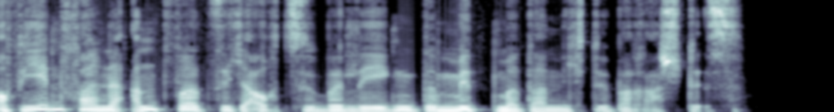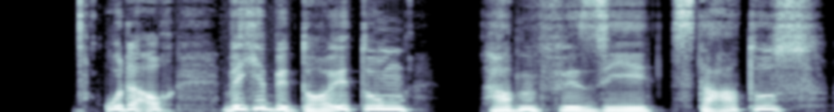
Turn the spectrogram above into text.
auf jeden Fall eine Antwort sich auch zu überlegen, damit man dann nicht überrascht ist. Oder auch, welche Bedeutung haben für Sie Status,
